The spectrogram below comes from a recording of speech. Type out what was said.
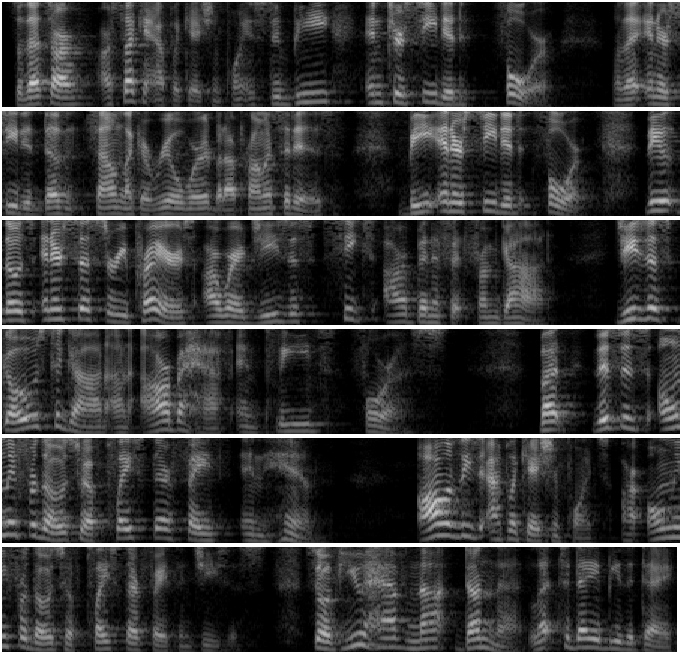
So that's our, our second application point is to be interceded for. Well, that interceded doesn't sound like a real word, but I promise it is. Be interceded for. The, those intercessory prayers are where Jesus seeks our benefit from God. Jesus goes to God on our behalf and pleads for us. But this is only for those who have placed their faith in Him. All of these application points are only for those who have placed their faith in Jesus. So if you have not done that, let today be the day.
